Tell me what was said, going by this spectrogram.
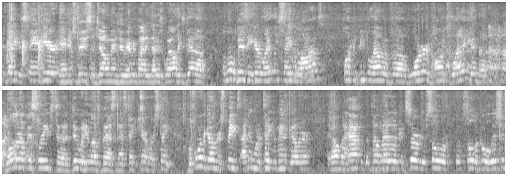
today to stand here and introduce a gentleman who everybody knows well. He's been a, a little busy here lately, saving lives, plucking people out of uh, water and harm's way, and uh, rolling up his sleeves to do what he loves best, and that's taking care of our state. Before the governor speaks, I do want to take a minute, Governor, and on behalf of the Palmetto Conservative Solar, Solar Coalition,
